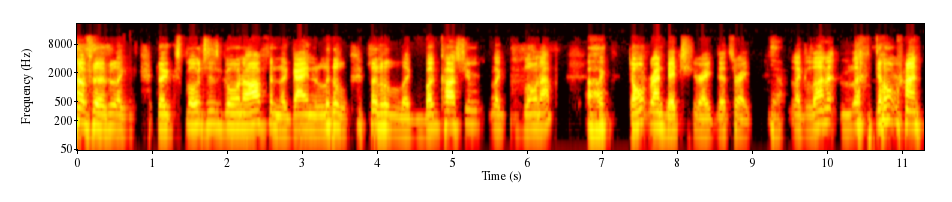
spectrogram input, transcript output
of the like the explosions going off and the guy in the little little like bug costume like blowing up. uh, Like, Don't run, bitch. Right? That's right. Yeah. Like Lana, don't run.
